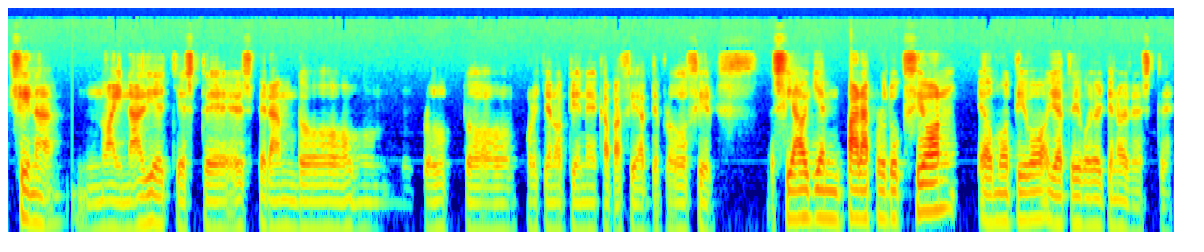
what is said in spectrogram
China. No hay nadie que esté esperando un producto porque no tiene capacidad de producir. Si alguien para producción, el motivo, ya te digo yo que no es este.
